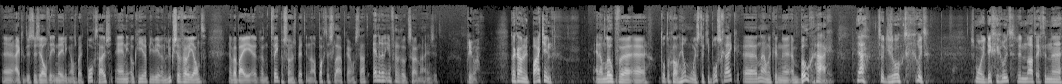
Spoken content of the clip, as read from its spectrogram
eigenlijk dus dezelfde indeling als bij het poorthuis. En ook hier heb je weer een luxe variant en waarbij er een tweepersoonsbed in een aparte slaapkamer staat en er een infraroodsauna in zit. Prima. Dan gaan we nu het paadje in. En dan lopen we uh, tot toch wel een heel mooi stukje bosrijk, uh, namelijk een, uh, een booghaag. Ja, zo, die is wel goed gegroeid. Is mooi dichtgegroeid. Is inderdaad echt een...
